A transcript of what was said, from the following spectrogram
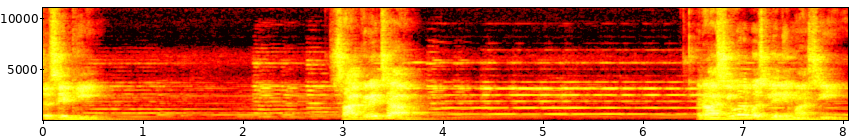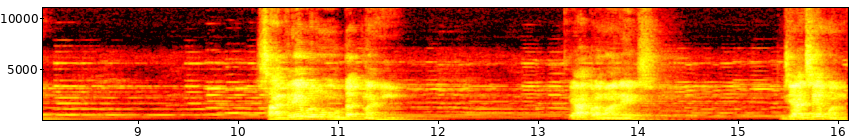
जसे की साखरेच्या राशीवर बसलेली माशी साखरेवरून उठत नाही. त्याप्रमाणेच ज्याचे मन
